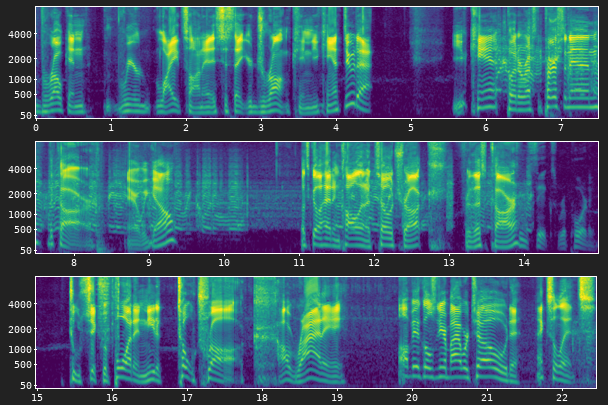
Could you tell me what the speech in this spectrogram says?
broken rear lights on it it's just that you're drunk and you can't do that you can't put a arrested person in the car there we go let's go ahead and call in a tow truck for this car 2-6 reporting 2-6 reporting need a tow truck. All righty. All vehicles nearby were towed. Excellent.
